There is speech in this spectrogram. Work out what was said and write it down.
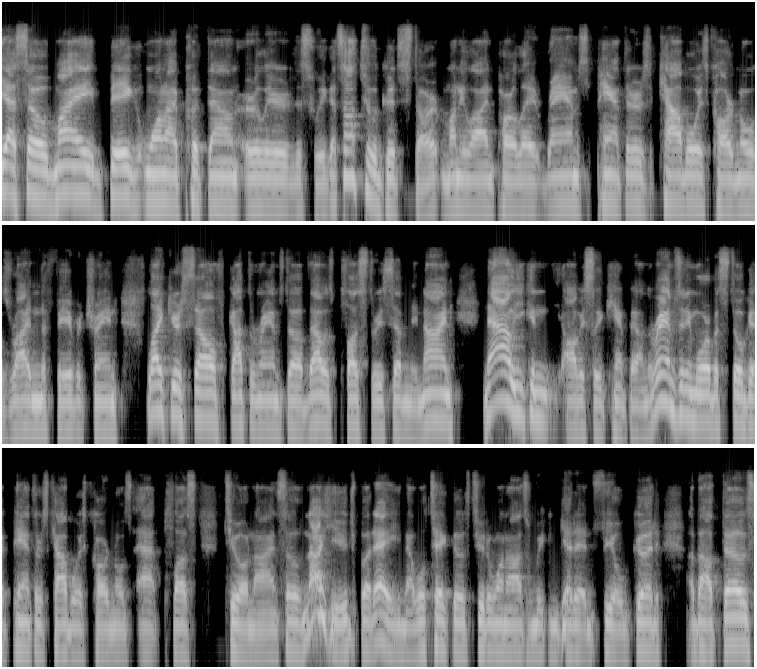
Yeah, so my big one I put down earlier this week. That's off to a good start. Money line parlay, Rams, Panthers, Cowboys, Cardinals, riding the favorite train. Like yourself, got the Rams dub. That was plus 379. Now you can obviously can't bet on the Rams anymore, but still get Panthers, Cowboys, Cardinals at plus 209. So not huge, but hey, you know, we'll take those two to one odds and we can get it and feel good about those.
